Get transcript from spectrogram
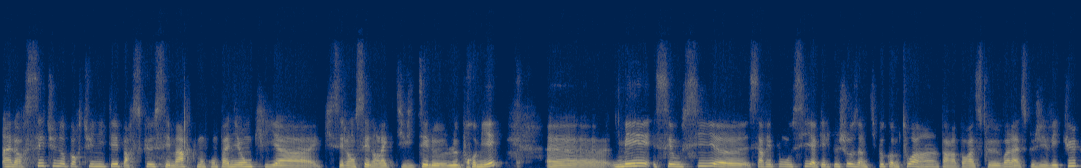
Alors, c'est une opportunité parce que c'est Marc, mon compagnon, qui, a, qui s'est lancé dans l'activité le, premier. Euh, mais c'est aussi, euh, ça répond aussi à quelque chose un petit peu comme toi hein, par rapport à ce que voilà, que j'ai vécu.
